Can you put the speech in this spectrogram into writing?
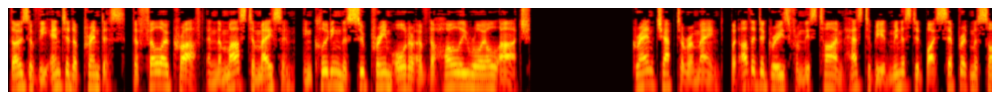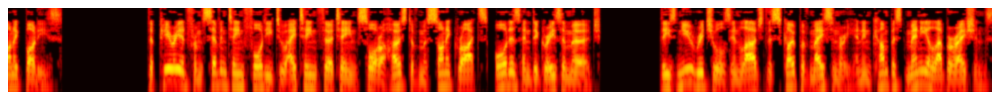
those of the entered apprentice, the fellow craft and the master mason, including the Supreme Order of the Holy Royal Arch. Grand Chapter remained, but other degrees from this time has to be administered by separate Masonic bodies. The period from 1740 to 1813 saw a host of Masonic rites, orders and degrees emerge. These new rituals enlarged the scope of Masonry and encompassed many elaborations,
